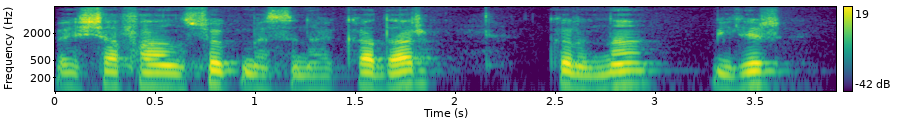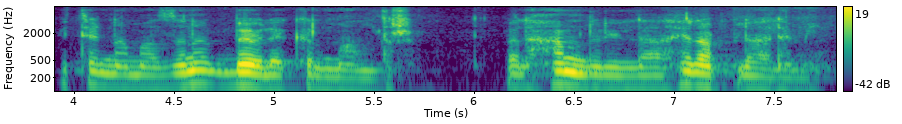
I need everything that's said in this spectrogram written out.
ve şafağın sökmesine kadar kılınabilir. Vitir namazını böyle kılmalıdır. Velhamdülillahi Rabbil Alemin.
